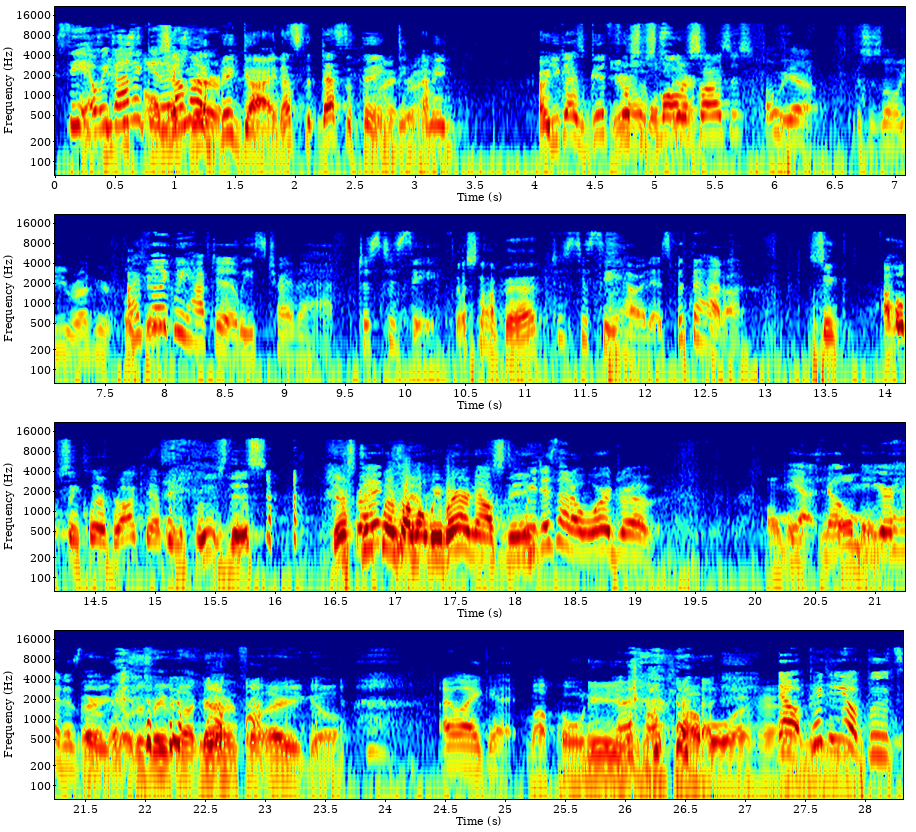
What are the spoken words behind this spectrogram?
See, and we you gotta get See. I'm not there. a big guy. That's the that's the thing. Right, Do- I mean, are you guys good You're for some smaller there. sizes? Oh yeah, this is all you right here. I feel like we have to at least try the hat, just to see, That's not bad. just to see how it is. Put the hat on. Sin- I hope Sinclair Broadcasting approves this. There's Right? sprinklers on what we wear now, Steve. We just had a wardrobe. Almost. Yeah, no, almost. your head is There you go. Just leave it right there in front. There you go. I like it. my pony, my cowboy hat. Now, picking out boots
